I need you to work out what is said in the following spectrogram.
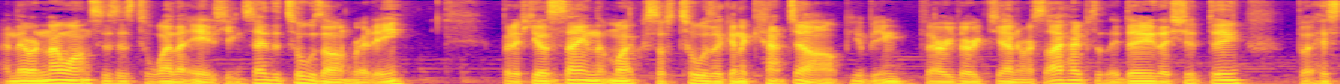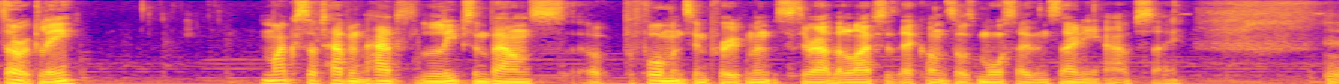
and there are no answers as to why that is you can say the tools aren't ready but if you're saying that microsoft's tools are going to catch up you're being very very generous i hope that they do they should do but historically Microsoft haven't had leaps and bounds of performance improvements throughout the lives of their consoles more so than Sony have. So Yeah.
